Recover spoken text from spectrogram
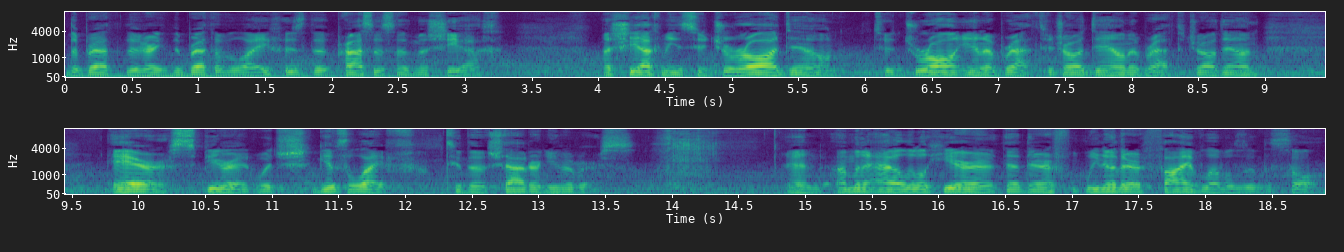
the breath, the, very, the breath of life, is the process of Mashiach. Mashiach means to draw down, to draw in a breath, to draw down a breath, to draw down air, spirit, which gives life to the shattered universe. And I'm going to add a little here that there we know there are five levels of the soul.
